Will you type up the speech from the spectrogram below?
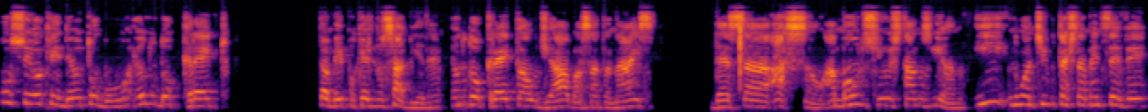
o Senhor quem deu tomou. Eu não dou crédito, também porque ele não sabia, né? Eu não dou crédito ao diabo, a Satanás, dessa ação. A mão do Senhor está nos guiando. E no Antigo Testamento você vê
